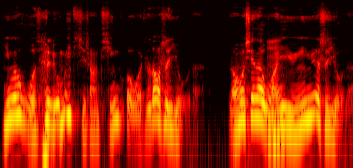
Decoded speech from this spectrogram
因为我在流媒体上听过，我知道是有的。然后现在网易云音乐是有的。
